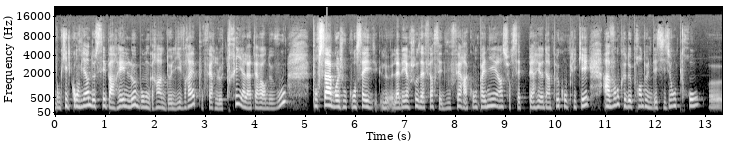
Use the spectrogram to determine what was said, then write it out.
Donc il convient de séparer le bon grain de l'ivraie pour faire le tri à l'intérieur de vous. Pour ça, moi je vous conseille, la meilleure chose à faire, c'est de vous faire accompagner hein, sur cette période un peu compliquée avant que de prendre une décision trop euh,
